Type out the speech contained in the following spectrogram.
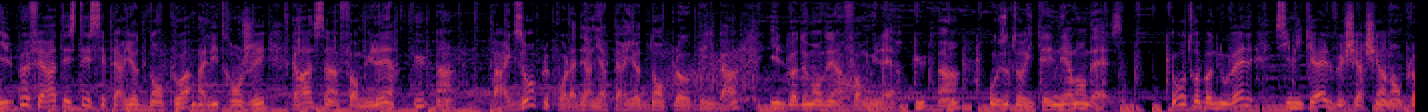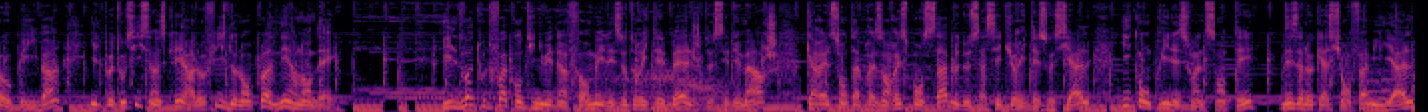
Il peut faire attester ses périodes d'emploi à l'étranger grâce à un formulaire U1. Par exemple, pour la dernière période d'emploi aux Pays-Bas, il doit demander un formulaire U1 aux autorités néerlandaises. Autre bonne nouvelle, si Michael veut chercher un emploi aux Pays-Bas, il peut aussi s'inscrire à l'Office de l'emploi néerlandais. Il doit toutefois continuer d'informer les autorités belges de ses démarches, car elles sont à présent responsables de sa sécurité sociale, y compris des soins de santé, des allocations familiales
